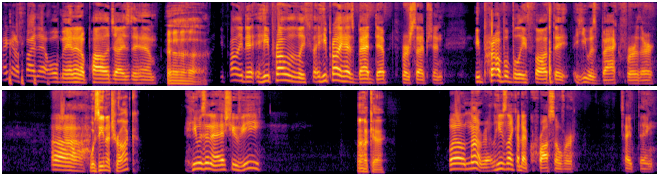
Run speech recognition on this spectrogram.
I gotta find that old man and apologize to him. Uh, He probably did. He probably th- he probably has bad depth perception. He probably thought that he was back further. Ah, was he in a truck? he was in an SUV. Okay. Well, not really. He was like at a crossover type thing.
